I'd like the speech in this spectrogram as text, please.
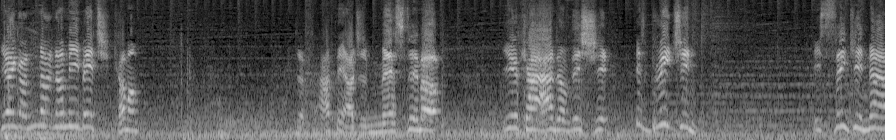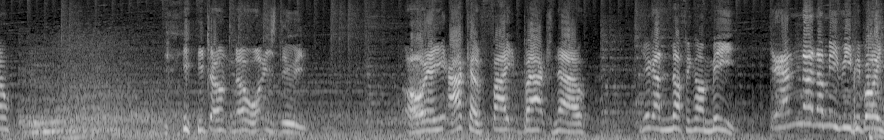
You ain't got nothing on me, bitch. Come on. I think I just messed him up. You can't handle this shit. It's breaching. He's sinking now. he don't know what he's doing. Oh, I can fight back now. You got nothing on me. You got nothing on me, VP boy.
